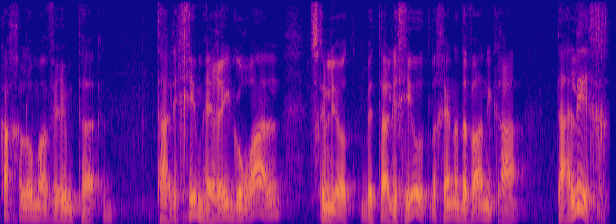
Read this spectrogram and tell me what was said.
ככה לא מעבירים ת... תהליכים, הרי גורל, צריכים להיות בתהליכיות, לכן הדבר נקרא תהליך.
